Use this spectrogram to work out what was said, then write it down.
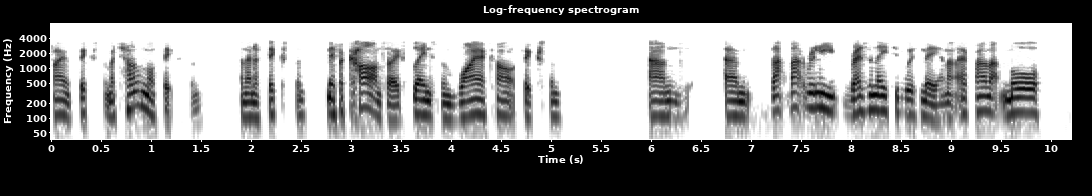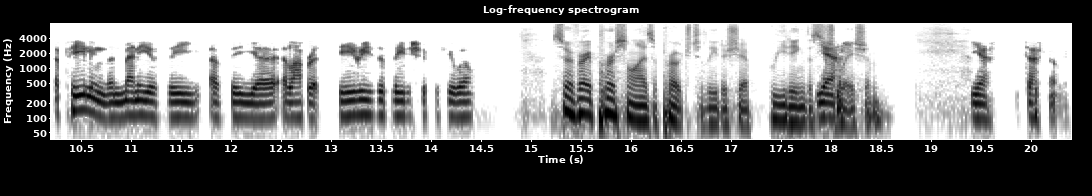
try and fix them. I tell them I'll fix them, and then I fix them. And if I can't, I explain to them why I can't fix them, and um, that that really resonated with me, and I found that more." appealing than many of the of the uh, elaborate theories of leadership, if you will. So, a very personalized approach to leadership, reading the situation. Yes, yes definitely.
